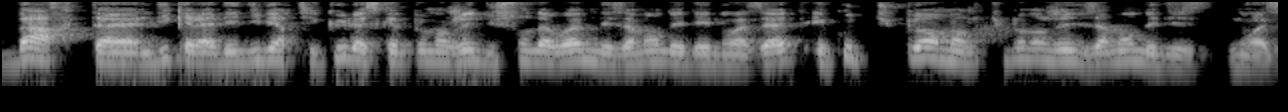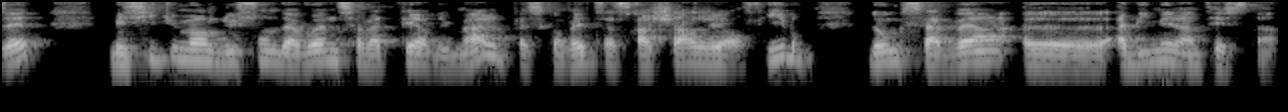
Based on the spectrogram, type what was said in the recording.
Bart elle dit qu'elle a des diverticules. Est-ce qu'elle peut manger du son d'avoine, des amandes et des noisettes? Écoute, tu peux, en manger, tu peux manger des amandes et des noisettes, mais si tu manges du son d'avoine, ça va te faire du mal parce qu'en fait, ça sera chargé en fibres, donc ça va euh, abîmer l'intestin.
